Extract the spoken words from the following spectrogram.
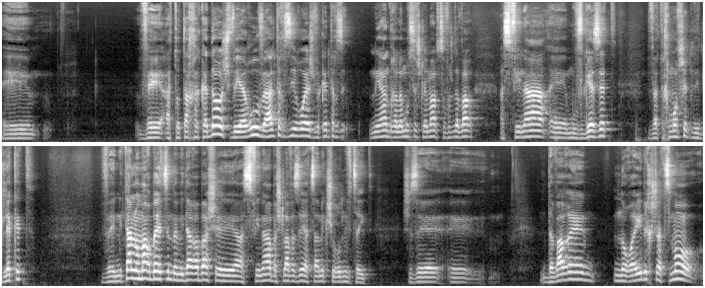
אה, והתותח הקדוש, וירו, ואל תחזירו אש, וכן תחזירו, נהיה אנדרלמוסיה שלמה, בסופו של דבר הספינה אה, מופגזת, והתחמושת נדלקת. וניתן לומר בעצם במידה רבה שהספינה בשלב הזה יצאה מכשירות מבצעית. שזה אה, דבר אה, נוראי לכשעצמו,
